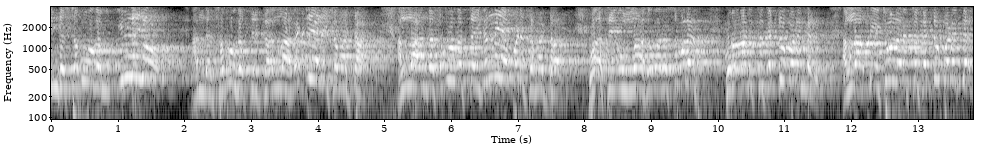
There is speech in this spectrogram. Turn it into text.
இந்த சமூகம் இல்லையோ? அந்த சமூகத்திற்கு அல்லாஹ் வெற்றி அளிக்க மாட்டான். அல்லாஹ் அந்த சமூகத்தை கண்ணியப்படுத்த மாட்டான். வாத்தியுல்லாஹ வர ரசூலஹ் குரானுக்கு கட்டுப்படுங்கள். அல்லாஹ்வுடைய தூதருக்கு கட்டுப்படுங்கள்.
